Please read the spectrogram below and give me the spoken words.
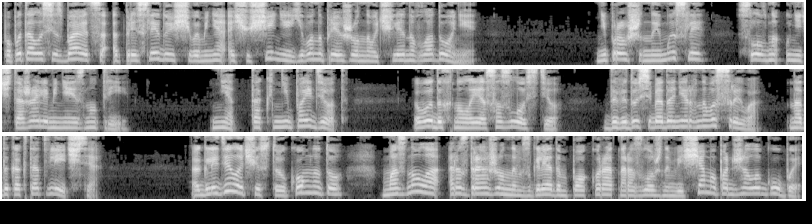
попыталась избавиться от преследующего меня ощущения его напряженного члена в ладони. Непрошенные мысли словно уничтожали меня изнутри. «Нет, так не пойдет», — выдохнула я со злостью. «Доведу себя до нервного срыва, надо как-то отвлечься». Оглядела чистую комнату, мазнула раздраженным взглядом по аккуратно разложенным вещам и поджала губы.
